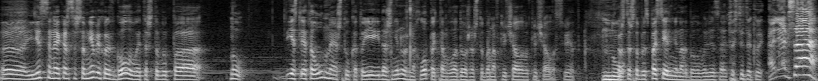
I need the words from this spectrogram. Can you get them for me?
Э, единственное, кажется, что мне приходит в голову, это чтобы по... Ну, если это умная штука, то ей даже не нужно хлопать там в ладоши, чтобы она включала-выключала свет. Ну, Просто чтобы из постели не надо было вылезать. То есть ты такой, Алекса!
